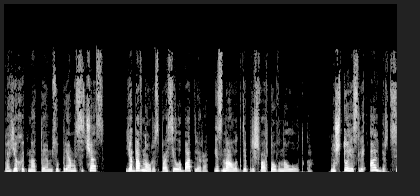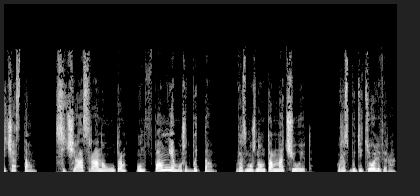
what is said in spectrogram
Поехать на Темзу прямо сейчас? Я давно расспросила Батлера и знала, где пришвартована лодка. Но что, если Альберт сейчас там? Сейчас, рано утром, он вполне может быть там. Возможно, он там ночует. Разбудить Оливера?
